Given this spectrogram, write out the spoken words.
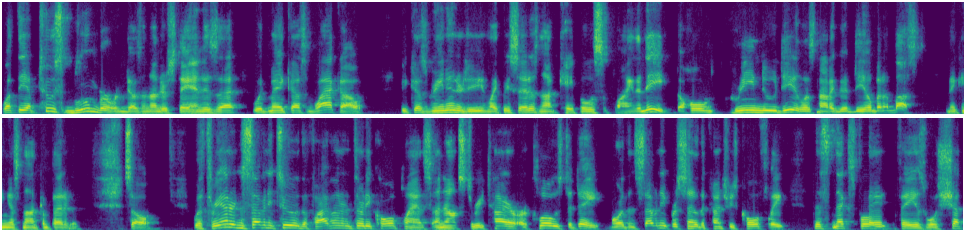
What the obtuse Bloomberg doesn't understand is that would make us blackout because green energy, like we said, is not capable of supplying the need. The whole Green New Deal is not a good deal, but a bust, making us non competitive. So, with 372 of the 530 coal plants announced to retire or close to date, more than 70% of the country's coal fleet, this next phase will shut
